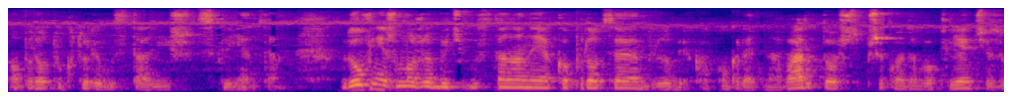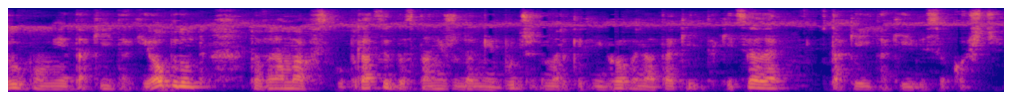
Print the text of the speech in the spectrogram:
obrotu, który ustalisz z klientem. Również może być ustalany jako procent lub jako konkretna wartość. Przykładowo kliencie zrób u mnie taki i taki obrót, to w ramach współpracy dostaniesz ode mnie budżet marketingowy na takie i takie cele w takiej i takiej wysokości.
